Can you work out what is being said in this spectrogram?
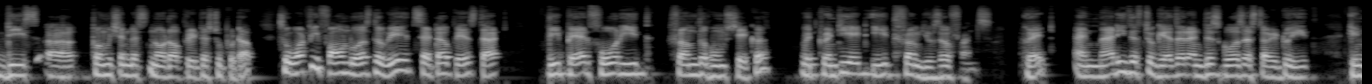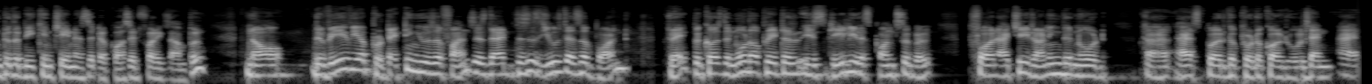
these uh, permissionless node operators to put up. So what we found was the way it's set up is that we pair 4 ETH from the home staker with 28 ETH from user funds, right? And marry this together, and this goes as 32 ETH into the beacon chain as a deposit, for example. Now, the way we are protecting user funds is that this is used as a bond right? Because the node operator is really responsible for actually running the node uh, as per the protocol rules and uh,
